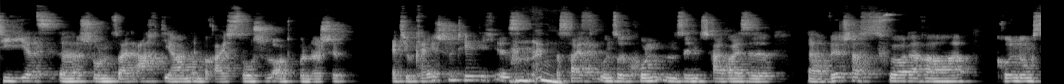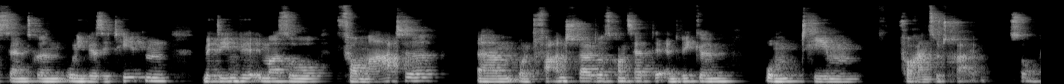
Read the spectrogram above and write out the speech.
die jetzt äh, schon seit acht Jahren im Bereich Social Entrepreneurship Education tätig ist. Das heißt, unsere Kunden sind teilweise äh, Wirtschaftsförderer, Gründungszentren, Universitäten, mit denen wir immer so Formate ähm, und Veranstaltungskonzepte entwickeln, um Themen voranzutreiben. So.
